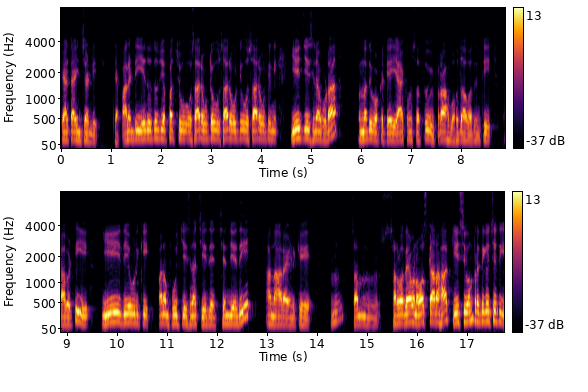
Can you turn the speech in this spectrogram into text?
కేటాయించండి. చెప్పాలంటే ఏదో చెప్పచ్చు. ఓసారి ఒకటి ఓసారి ఒకటి ఓసారి ఒకటిని ఏది చేసినా కూడా ఉన్నది ఒకటే. ఏకం సత్తు విప్రాహ బహుదా వదంతి. కాబట్టి ఏ దేవుడికి మనం పూజ చేసినా చేదే చెందేది ఆ నారాయణుడికే. సం సర్వదేవ నమస్కార. కేశవం ప్రతిగచ్చతి.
